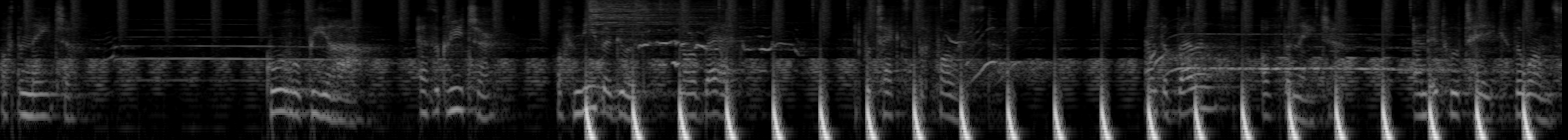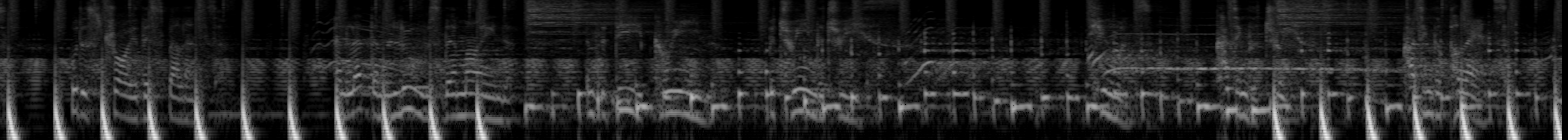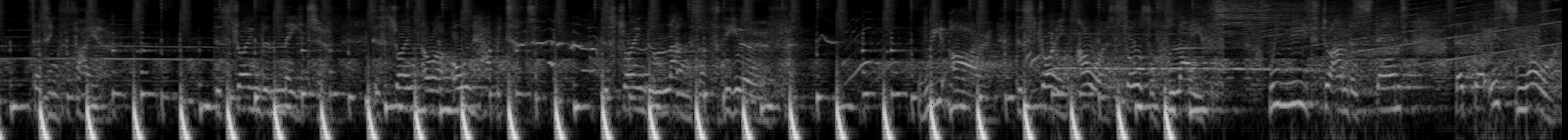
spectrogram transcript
of the nature. Kurupira as a creature of neither good nor bad. It protects the forest and the balance of the nature. And it will take the ones who destroy this balance and let them lose their mind in the deep green between the trees. Humans cutting the trees, We are destroying our source of life. We need to understand that there is no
